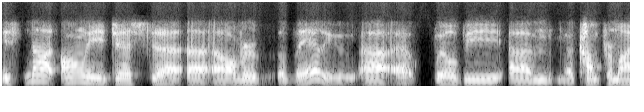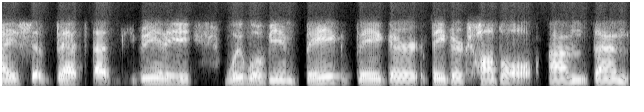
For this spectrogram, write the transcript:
it's not only just uh, uh, our value uh, will be um, compromised, but uh, really we will be in big, bigger, bigger trouble um, than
